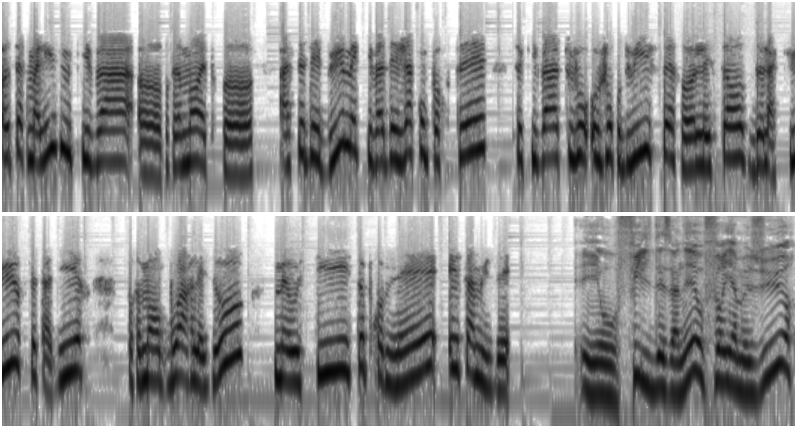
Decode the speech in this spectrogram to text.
un thermalisme qui va euh, vraiment être à ses débuts, mais qui va déjà comporter ce qui va toujours aujourd'hui faire l'essence de la cure, c'est-à-dire vraiment boire les eaux, mais aussi se promener et s'amuser. Et au fil des années, au fur et à mesure,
